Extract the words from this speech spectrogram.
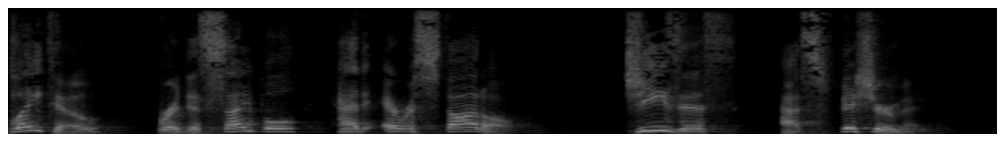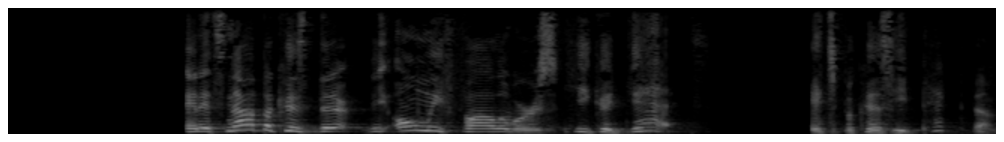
Plato, for a disciple, had Aristotle. Jesus has fishermen. And it's not because they're the only followers he could get, it's because he picked them.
